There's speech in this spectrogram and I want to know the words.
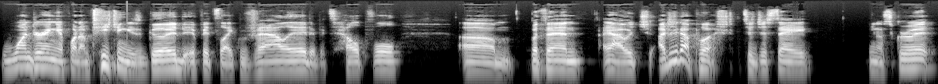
wondering if what I'm teaching is good, if it's like valid, if it's helpful. Um, but then yeah, I would, I just got pushed to just say, you know, screw it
